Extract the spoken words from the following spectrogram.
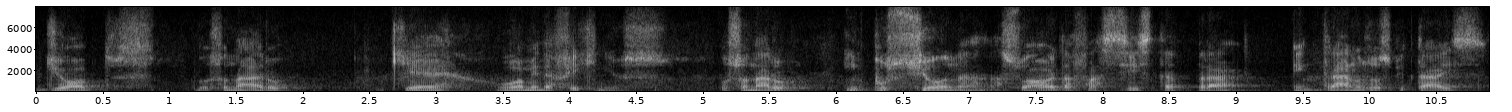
de óbitos. Bolsonaro, que é o homem da fake news. Bolsonaro impulsiona a sua horda fascista para entrar nos hospitais,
